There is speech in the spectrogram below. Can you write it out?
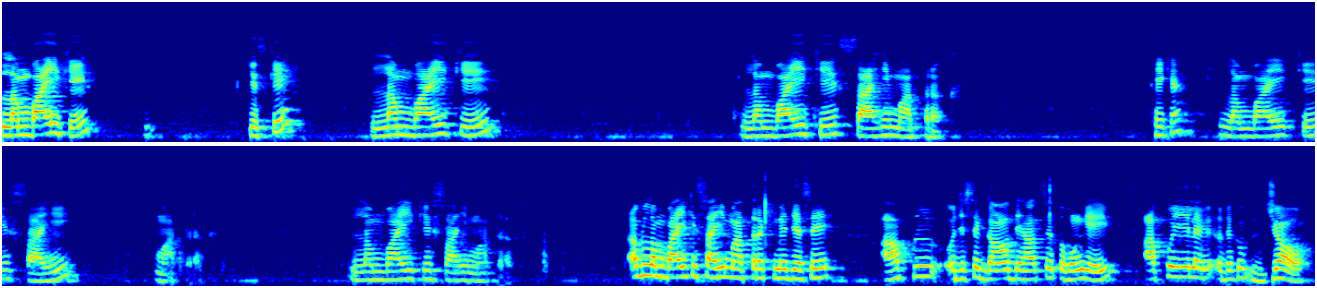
लंबाई के, किसके? लंबाई के लंबाई के शाही मात्रक। ठीक है? लंबाई के शाही मात्रक। लंबाई के शाही मात्रक। अब लंबाई के शाही मात्रक में जैसे आप, जैसे गाँव देहात से तो होंगे ही, आपको ये लगे, देखो, जौ।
